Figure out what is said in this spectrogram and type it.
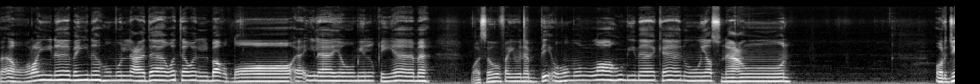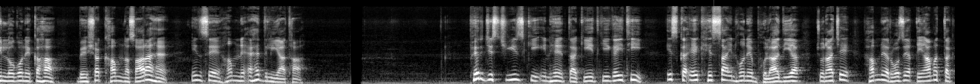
فأغرينا بينهم العداوة والبغضاء إلى يوم القيامة وسوف ينبئهم الله بما كانوا يصنعون۔ اور جن لوگوں نے کہا، بے شک ہم نصارہ ہیں، ان سے ہم نے عہد لیا تھا۔ پھر جس چیز کی انہیں تاکید کی گئی تھی اس کا ایک حصہ انہوں نے بھلا دیا، چنانچہ ہم نے روز قیامت تک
